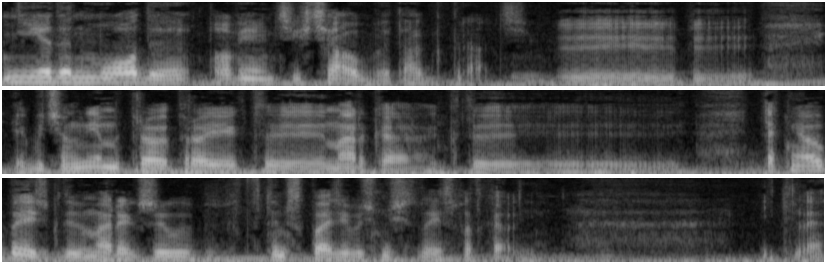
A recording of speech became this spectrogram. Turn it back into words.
Nie jeden młody, powiem ci, chciałby tak grać. Y, y, jakby ciągniemy pro, projekt y, Marka, gdy, tak miało być. Gdyby Marek żył w tym składzie, byśmy się tutaj spotkali. I tyle.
